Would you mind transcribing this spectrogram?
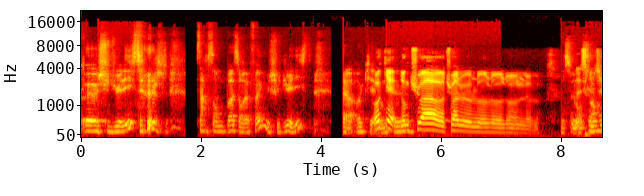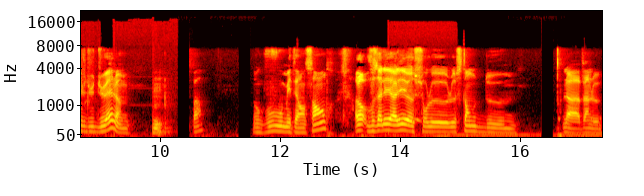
Euh, je suis dueliste, ça ressemble pas sur la feuille, mais je suis dueliste. Alors, ok. Ok, euh, donc tu as, tu as le, le, le, le- descriptif du duel. Hmm. N'est-ce pas? Donc vous vous mettez en centre. Alors vous allez aller sur le, le stand de la, enfin, le,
